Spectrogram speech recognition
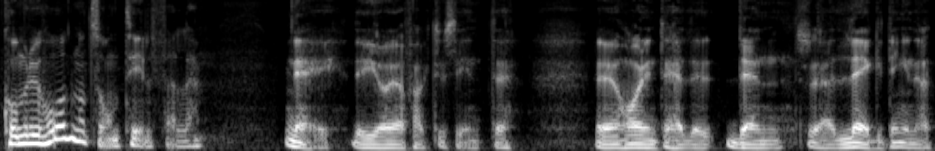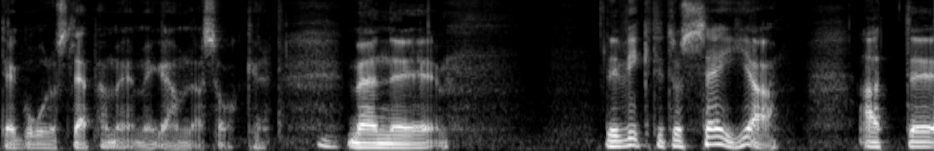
Kommer du ihåg något sånt tillfälle? Nej, det gör jag faktiskt inte. Jag har inte heller den sådär, läggningen att jag går och släpper med mig gamla saker. Mm. Men eh, det är viktigt att säga att eh,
